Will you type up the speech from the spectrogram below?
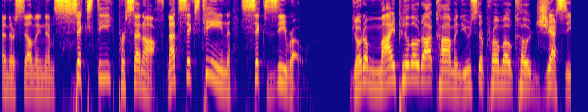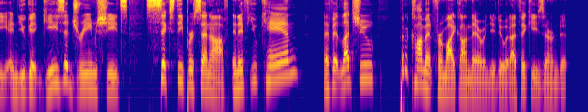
and they're selling them 60% off. Not 16, 60. Go to mypillow.com and use the promo code Jesse and you get Giza Dream Sheets 60% off. And if you can, if it lets you, put a comment for Mike on there when you do it. I think he's earned it.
